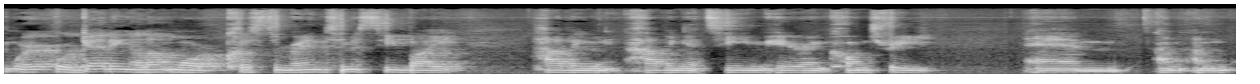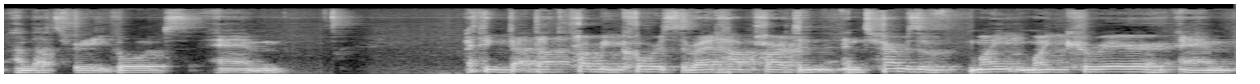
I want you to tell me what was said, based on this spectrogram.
we're, we're getting a lot more customer intimacy by having having a team here in country, um, and, and and that's really good. Um, I think that that probably covers the Red Hat part. In, in terms of my, my career, um,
